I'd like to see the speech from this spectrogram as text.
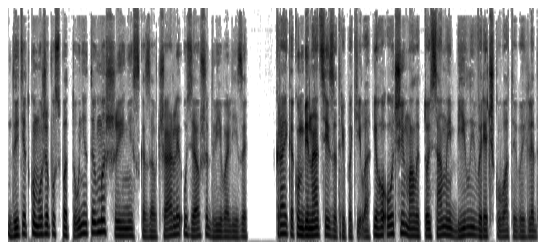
Дитятко може поспатуняти в машині, сказав Чарлі, узявши дві валізи. Крайка комбінації затріпотіла. Його очі мали той самий білий вирячкуватий вигляд.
